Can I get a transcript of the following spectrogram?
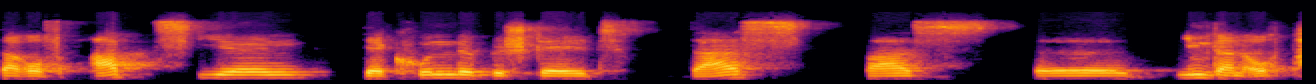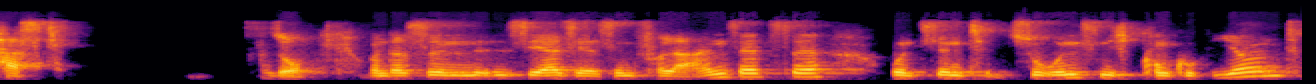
darauf abzielen, der Kunde bestellt das, was äh, ihm dann auch passt. So, und das sind sehr, sehr sinnvolle Ansätze und sind zu uns nicht konkurrierend,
